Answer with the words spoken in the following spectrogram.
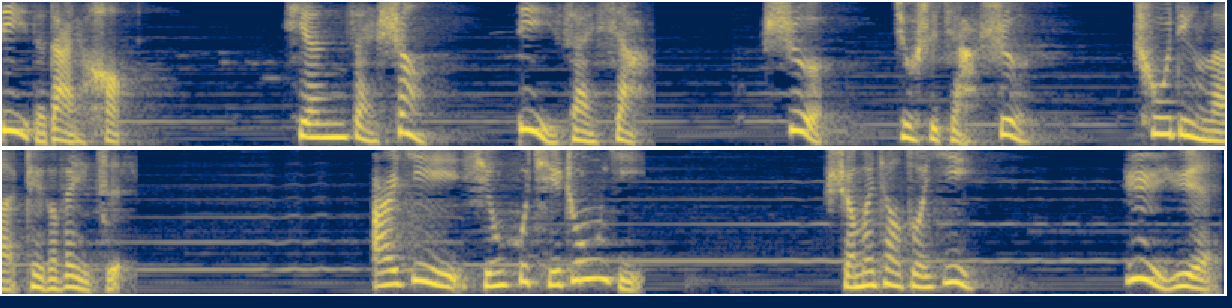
地的代号，天在上，地在下，设就是假设，初定了这个位子，而意行乎其中矣。什么叫做意？日月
